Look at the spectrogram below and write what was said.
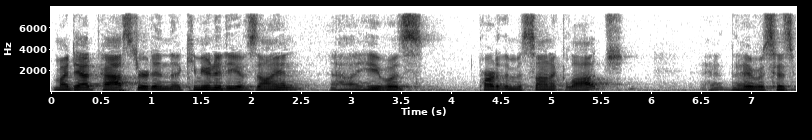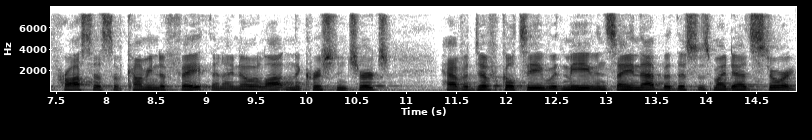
my dad pastored in the community of Zion. Uh, he was part of the Masonic Lodge. It was his process of coming to faith, and I know a lot in the Christian church have a difficulty with me even saying that, but this was my dad's story.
